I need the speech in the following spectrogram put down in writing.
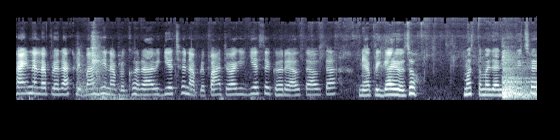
ફાઇનલ આપણે રાખડી બાંધીને આપણે ઘરે આવી ગયા છે ને આપણે પાંચ વાગી ગયા છે, ઘરે આવતા આવતા. ને આપણી ગાયો જો મસ્ત મજાની ઊભી છે.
